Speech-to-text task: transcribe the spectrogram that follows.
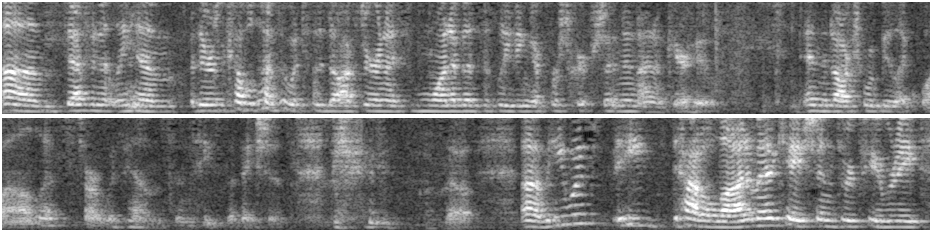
Um, definitely him. There's a couple times I went to the doctor and I said, one of us is leaving a prescription and I don't care who. And the doctor would be like, well, let's start with him since he's the patient. so, um, he was, he had a lot of medication through puberty.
